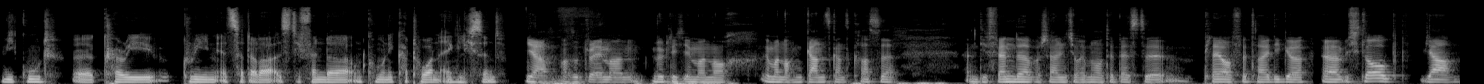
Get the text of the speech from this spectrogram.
wie gut äh, Curry, Green etc. als Defender und Kommunikatoren eigentlich sind. Ja, also Draymond wirklich immer noch, immer noch ein ganz, ganz krasser Defender, wahrscheinlich auch immer noch der beste Playoff-Verteidiger. Äh, ich glaube, ja,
